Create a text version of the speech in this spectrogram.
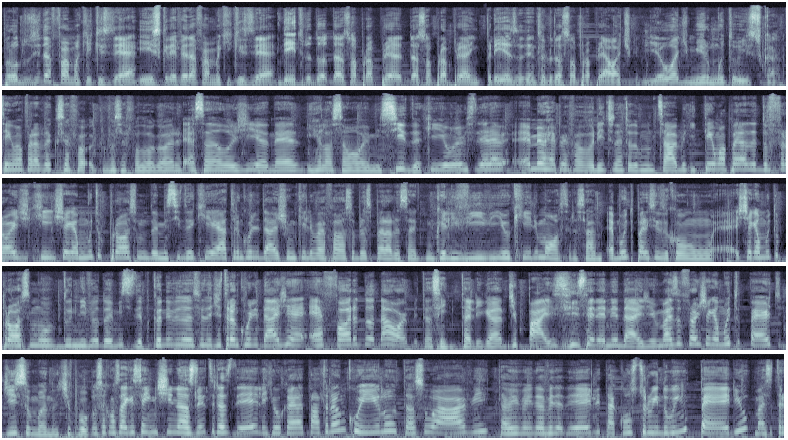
produzir da forma que quiser e escrever da forma que quiser dentro do, da sua própria da sua própria empresa, dentro da sua própria ótica. E eu admiro muito isso, cara. Tem uma parada que você, que você falou agora, essa analogia, né, em relação ao Emicida, que o Emicida é, é meu rapper favorito, né, todo mundo sabe. E tem uma parada do Freud que chega muito próximo do Emicida, que é a tranquilidade com que ele vai falar sobre as paradas, sabe? Com que ele vive e o que ele mostra, sabe? É muito parecido com... É, chega muito próximo do nível do Emicida, porque o nível do Emicida de tranquilidade é, é fora do, da órbita, assim, tá ligado? De paz e serenidade. Mas o Freud chega muito perto disso, mano. Tipo, você consegue sentir nas letras dele que o cara tá tranquilo, tá suave, tá vivendo a vida dele, tá construindo um império, mas tá,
